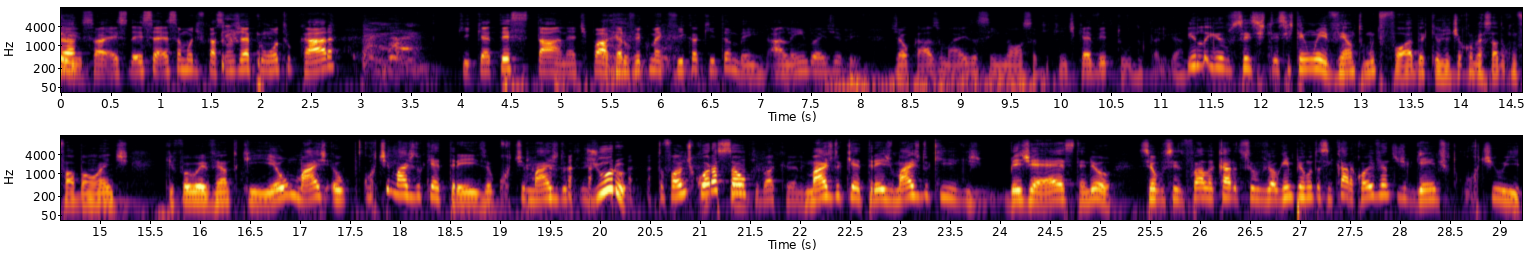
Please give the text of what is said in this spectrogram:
é. essa, essa, essa modificação já é para um outro cara que quer testar, né? Tipo, ah, quero ver como é que fica aqui também, além do RGB. Já é o caso mais assim, nossa, aqui que a gente quer ver tudo, tá ligado? E, e vocês, vocês têm um evento muito foda, que eu já tinha conversado com o Fabão antes, que foi o evento que eu mais. Eu curti mais do que E3, eu curti mais do que. Juro! Tô falando de coração. Pô, que bacana. Mais do que E3, mais do que BGS, entendeu? Se eu- você fala, cara, se alguém pergunta assim, cara, qual é o evento de games que tu curtiu ir?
